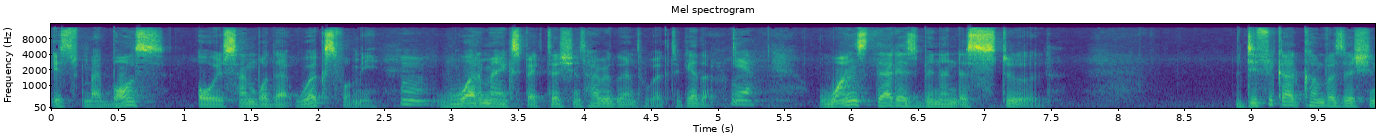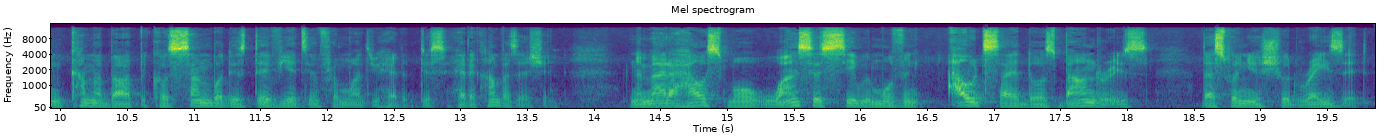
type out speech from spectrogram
it's my boss, or is somebody that works for me? Mm. What are my expectations? How are we going to work together? Yeah. Once that has been understood, difficult conversation come about because somebody is deviating from what you had, this had a conversation. No matter how small, once you see we're moving outside those boundaries, that's when you should raise it.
